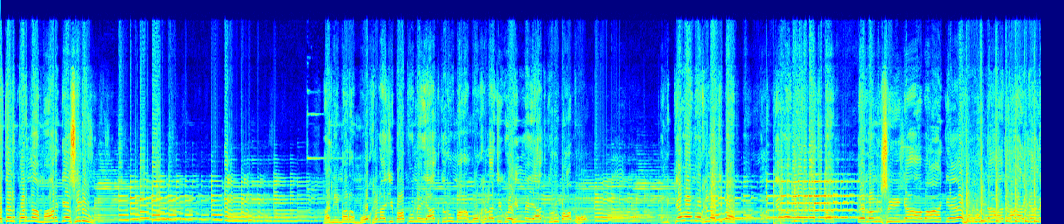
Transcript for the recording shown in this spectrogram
ખદડ પરના માર્ગે સડ્યું. અને મારા મોખડાજી બાપુને યાદ કરું, મારા મોખડાજી ગોહિલને યાદ કરું, બાપ હો. અને કેવા મોખડાજી બાપ? કેવા મોખડાજી બાપ? રણસિંગા વાગે હું દાદા ગણ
